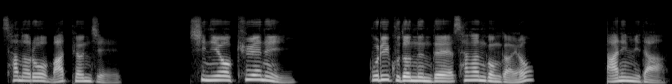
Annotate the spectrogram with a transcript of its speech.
산화로 맛 변질 시니어 Q&A 꿀이 굳었는데 상한 건가요? 아닙니다.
